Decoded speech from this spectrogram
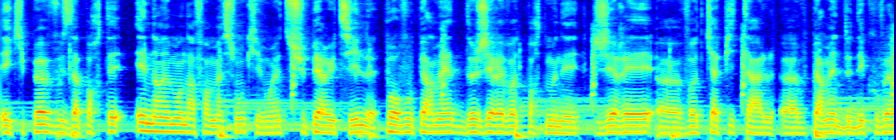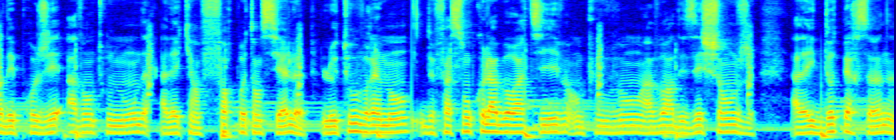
et qui peuvent vous apporter énormément d'informations qui vont être super utiles pour vous permettre de gérer votre porte-monnaie, gérer euh, votre capital, euh, vous permettre de découvrir des projets avant tout le monde avec un fort potentiel. Le tout vraiment de façon collaborative en pouvant avoir des échanges avec d'autres personnes.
